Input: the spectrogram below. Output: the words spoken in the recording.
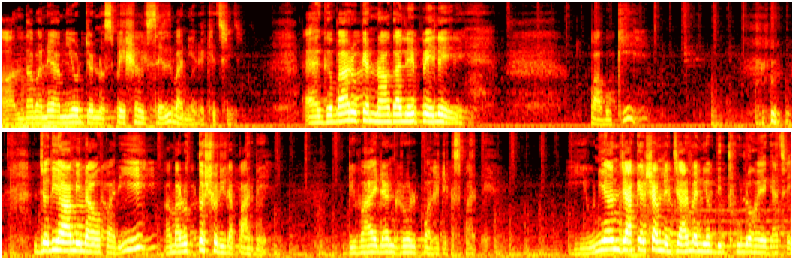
আন্দামানে আমি ওর জন্য স্পেশাল সেল বানিয়ে রেখেছি। একবার ওকে নাগালে পেলে পাবো কি? যদি আমি নাও পারি, আমার উত্তরসূরিরা পারবে। ডিভাইড অ্যান্ড রোল পলিটিক্স পারবে। ইউনিয়ন জাকের সামনে জার্মানি অব্দি ধুলো হয়ে গেছে।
